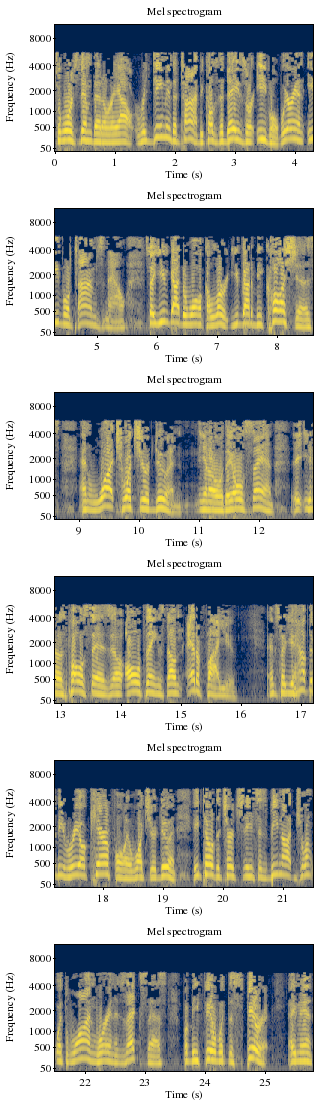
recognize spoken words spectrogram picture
towards them that are out, redeeming the time because the days are evil. We're in evil times now. So you've got to walk alert. You've got to be cautious and watch what you're doing. You know, the old saying, you know, as Paul says, all things don't edify you. And so you have to be real careful at what you're doing. He told the church, he says, be not drunk with wine wherein is excess, but be filled with the Spirit. Amen.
